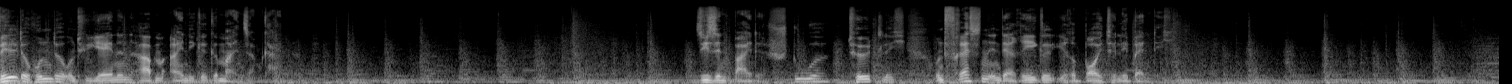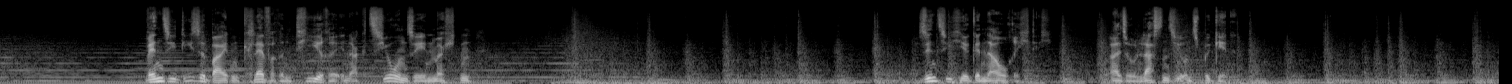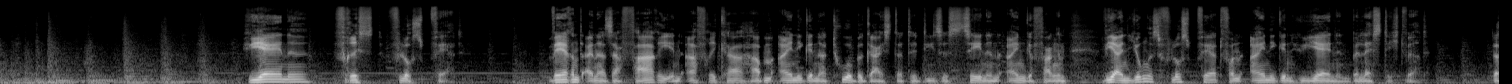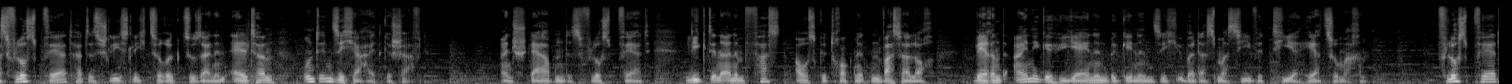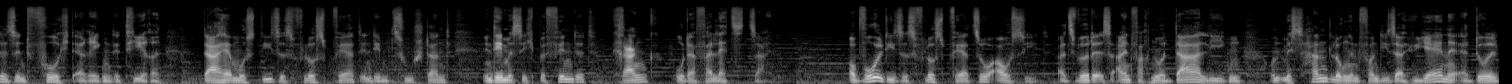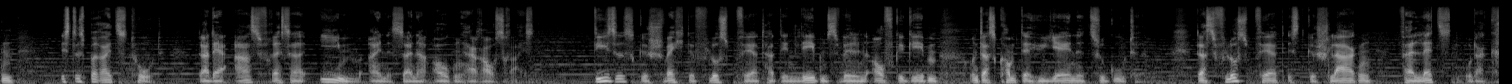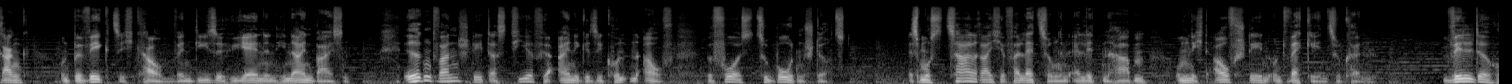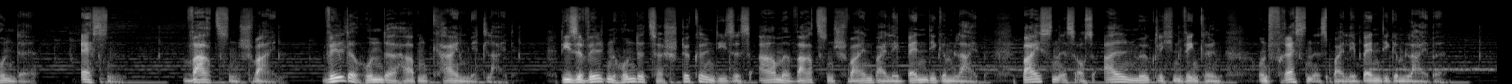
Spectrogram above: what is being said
Wilde Hunde und Hyänen haben einige Gemeinsamkeiten. Sie sind beide stur, tödlich und fressen in der Regel ihre Beute lebendig. Wenn Sie diese beiden cleveren Tiere in Aktion sehen möchten, sind Sie hier genau richtig. Also lassen Sie uns beginnen. Hyäne frisst Flusspferd. Während einer Safari in Afrika haben einige Naturbegeisterte diese Szenen eingefangen, wie ein junges Flusspferd von einigen Hyänen belästigt wird. Das Flusspferd hat es schließlich zurück zu seinen Eltern und in Sicherheit geschafft. Ein sterbendes Flusspferd liegt in einem fast ausgetrockneten Wasserloch, während einige Hyänen beginnen, sich über das massive Tier herzumachen. Flusspferde sind furchterregende Tiere, Daher muss dieses Flusspferd in dem Zustand, in dem es sich befindet, krank oder verletzt sein. Obwohl dieses Flusspferd so aussieht, als würde es einfach nur da liegen und Misshandlungen von dieser Hyäne erdulden, ist es bereits tot, da der Aasfresser ihm eines seiner Augen herausreißt. Dieses geschwächte Flusspferd hat den Lebenswillen aufgegeben und das kommt der Hyäne zugute. Das Flusspferd ist geschlagen, verletzt oder krank und bewegt sich kaum, wenn diese Hyänen hineinbeißen. Irgendwann steht das Tier für einige Sekunden auf, bevor es zu Boden stürzt. Es muss zahlreiche Verletzungen erlitten haben, um nicht aufstehen und weggehen zu können. Wilde Hunde. Essen. Warzenschwein. Wilde Hunde haben kein Mitleid. Diese wilden Hunde zerstückeln dieses arme Warzenschwein bei lebendigem Leib, beißen es aus allen möglichen Winkeln und fressen es bei lebendigem Leibe.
